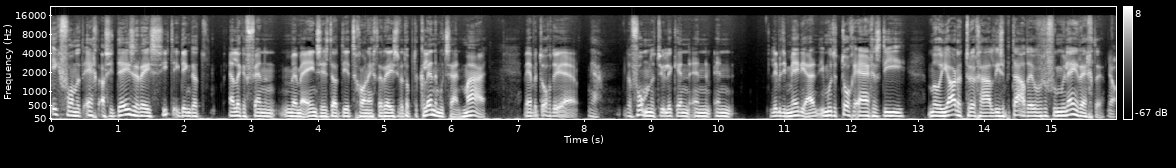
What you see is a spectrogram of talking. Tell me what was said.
ik vond het echt, als je deze race ziet, ik denk dat elke fan met me eens is dat dit gewoon echt een race wat op de kalender moet zijn. Maar we hebben toch de, eh, ja, de VOM natuurlijk en, en, en Liberty Media, die moeten toch ergens die miljarden terughalen die ze betaald hebben voor de Formule 1 rechten. Ja.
